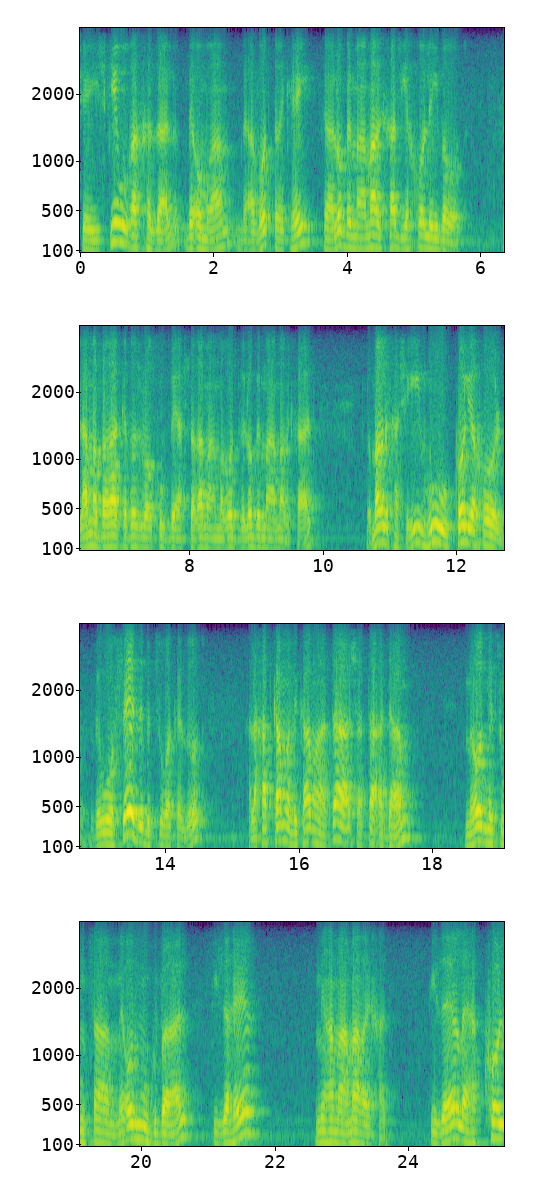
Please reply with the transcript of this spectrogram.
שהזכירו רק חז"ל באומרם, באבות פרק ה', והלא במאמר אחד יכול להיברות. למה ברא הקדוש ברוך הוא בעשרה מאמרות ולא במאמר אחד? לומר לך שאם הוא כל יכול והוא עושה את זה בצורה כזאת, על אחת כמה וכמה אתה, שאתה אדם מאוד מצומצם, מאוד מוגבל, תיזהר מהמאמר האחד. תיזהר להכל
